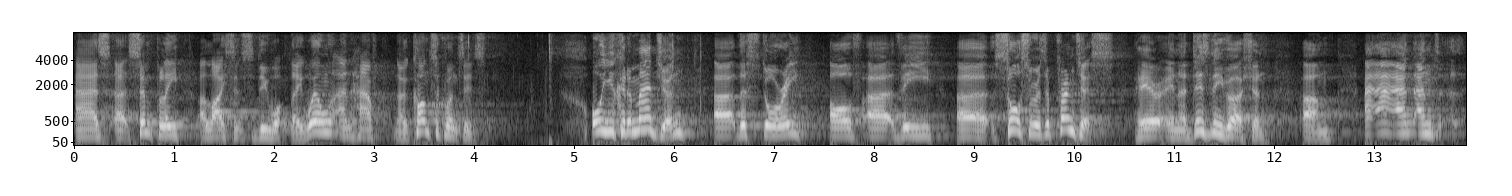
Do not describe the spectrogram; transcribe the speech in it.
as uh, simply a license to do what they will and have no consequences. Or you could imagine uh, the story of uh, the uh, Sorcerer's Apprentice here in a Disney version. Um, and, and,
